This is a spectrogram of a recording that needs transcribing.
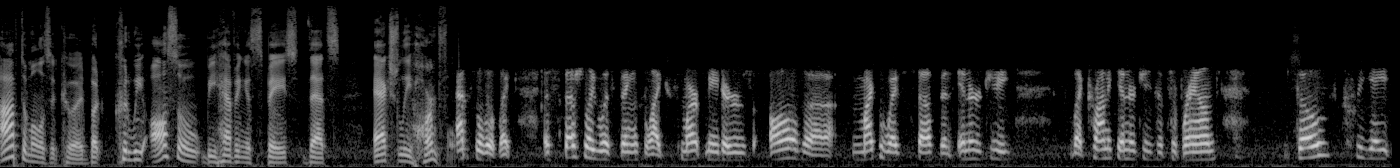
optimal as it could, but could we also be having a space that's actually harmful? Absolutely. Especially with things like smart meters, all the microwave stuff and energy, electronic energy that's around, those create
